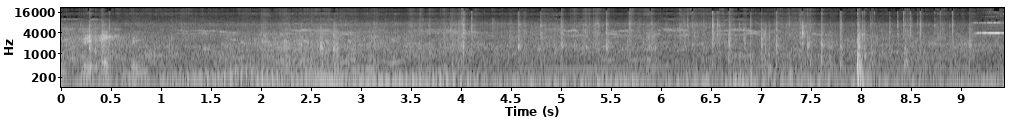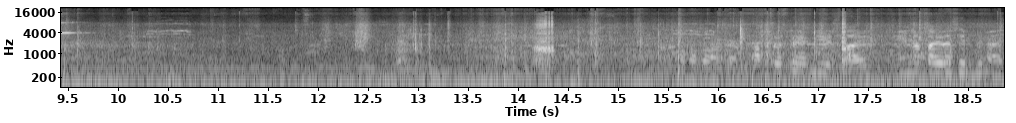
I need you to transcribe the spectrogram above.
Update, update. 10 years tayo, ngayon na tayo nasilbihan.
